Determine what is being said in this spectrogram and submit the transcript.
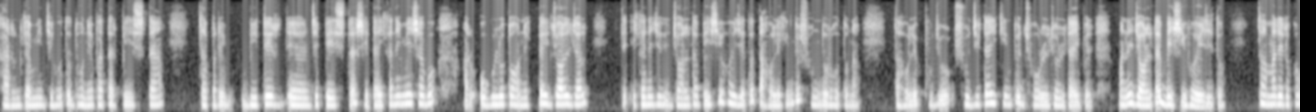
কারণ কি, আমি যেহেতু ধনে পাতার পেস্টটা, তারপরে বিটের যে পেস্টটা, সেটা এখানে মেশাবো। আর ওগুলো তো অনেকটাই জল জল তো এখানে যদি জলটা বেশি হয়ে যেত তাহলে কিন্তু সুন্দর হতো না। তাহলে পুজো সুজিটাই কিন্তু ঝোল ঝোল টাইপের মানে জলটা বেশি হয়ে যেত। তো আমার এরকম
